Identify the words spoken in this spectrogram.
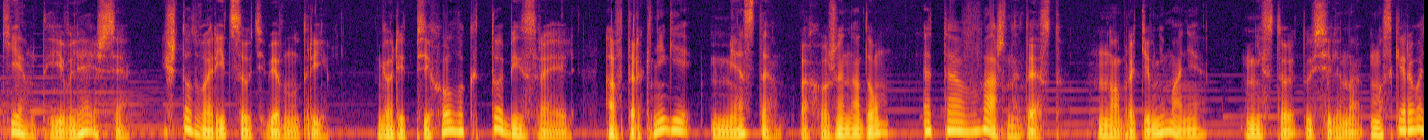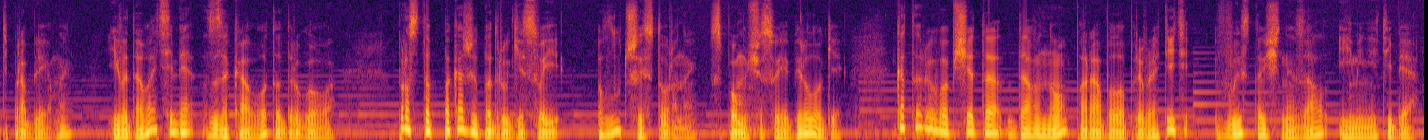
кем ты являешься и что творится у тебя внутри, говорит психолог Тоби Израиль, автор книги «Место, похожее на дом». Это важный тест, но обрати внимание – не стоит усиленно маскировать проблемы и выдавать себя за кого-то другого. Просто покажи подруге свои лучшие стороны с помощью своей берлоги, которую вообще-то давно пора было превратить в выставочный зал имени тебя.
